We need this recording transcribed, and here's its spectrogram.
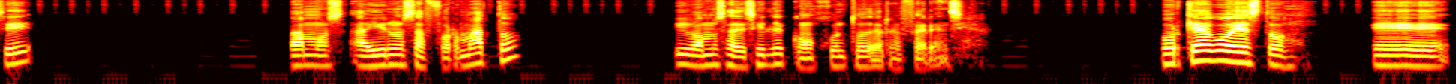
¿Sí? Vamos a irnos a formato y vamos a decirle conjunto de referencia. ¿Por qué hago esto? Eh,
